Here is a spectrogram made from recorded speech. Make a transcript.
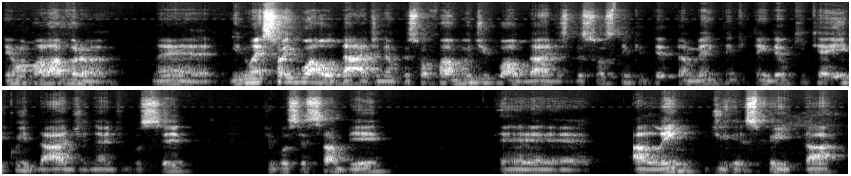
tem uma palavra, né? E não é só igualdade, né? O pessoal fala muito de igualdade. As pessoas têm que ter também, têm que entender o que é equidade, né? De você, de você saber, é, além de respeitar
